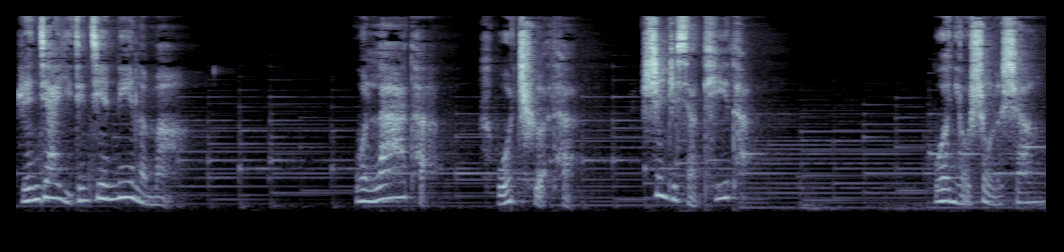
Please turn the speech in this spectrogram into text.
人家已经尽力了吗？”我拉他，我扯他，甚至想踢他。蜗牛受了伤，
